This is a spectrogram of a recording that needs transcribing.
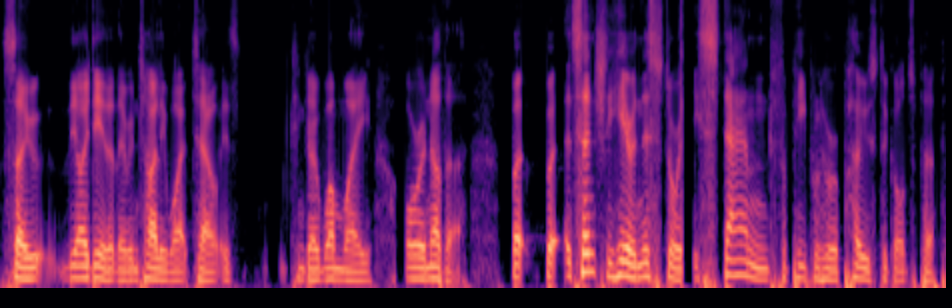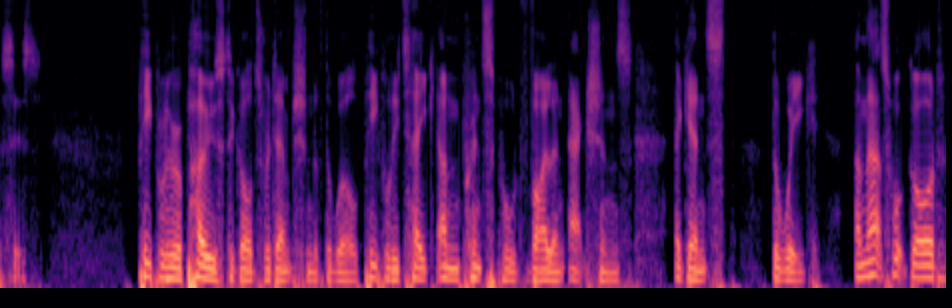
So the idea that they're entirely wiped out is can go one way or another. But, but essentially, here in this story, they stand for people who are opposed to God's purposes, people who are opposed to God's redemption of the world, people who take unprincipled, violent actions against the weak. And that's what God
